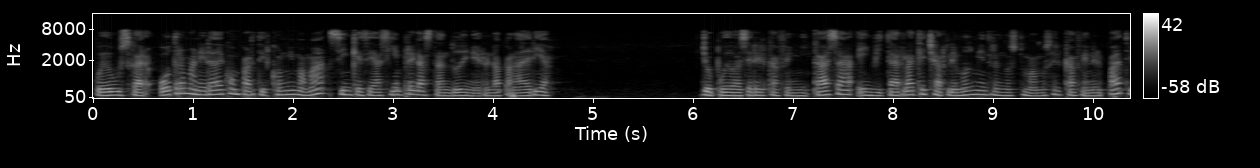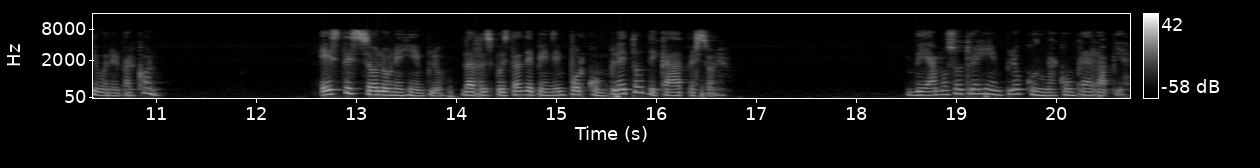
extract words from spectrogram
Puedo buscar otra manera de compartir con mi mamá sin que sea siempre gastando dinero en la panadería. Yo puedo hacer el café en mi casa e invitarla a que charlemos mientras nos tomamos el café en el patio o en el balcón. Este es solo un ejemplo. Las respuestas dependen por completo de cada persona. Veamos otro ejemplo con una compra rápida,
